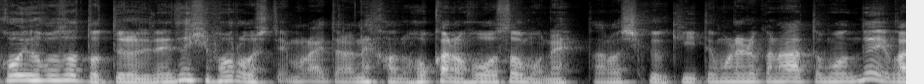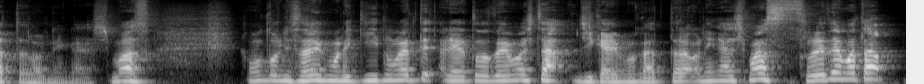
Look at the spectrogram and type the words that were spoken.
こういう放送撮ってるんでね、ぜひフォローしてもらえたらね、あの、他の放送もね、楽しく聞いてもらえるかなと思うんで、よかったらお願いします。本当に最後まで聞いてもらってありがとうございました。次回もよかったらお願いします。それではまた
